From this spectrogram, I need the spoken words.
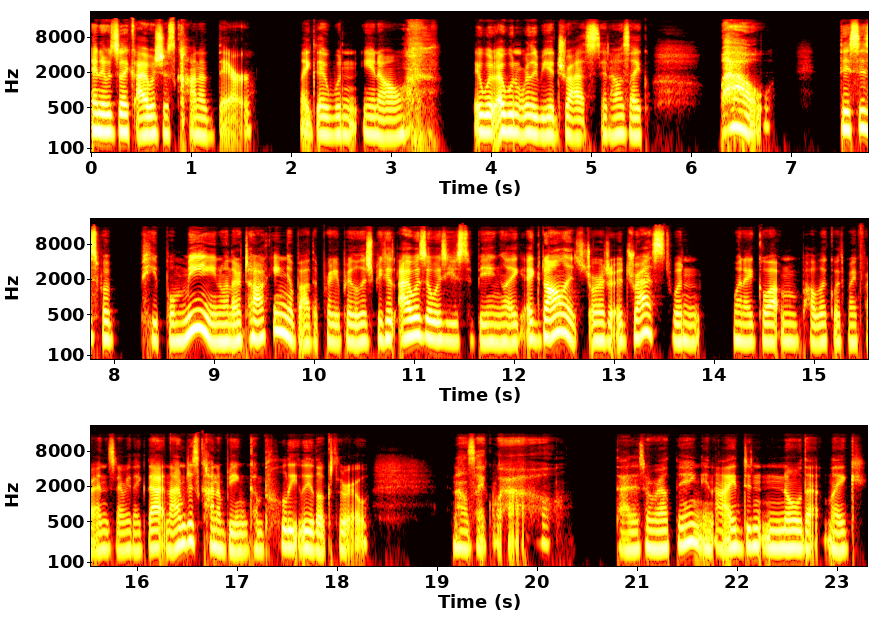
and it was like I was just kind of there. Like they wouldn't, you know, they would I wouldn't really be addressed. And I was like, wow, this is what people mean when they're talking about the pretty privilege because I was always used to being like acknowledged or addressed when when I go out in public with my friends and everything like that. And I'm just kind of being completely looked through. And I was like, wow, that is a real thing. And I didn't know that like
